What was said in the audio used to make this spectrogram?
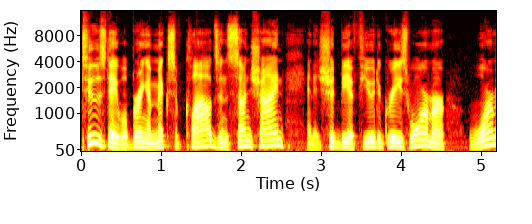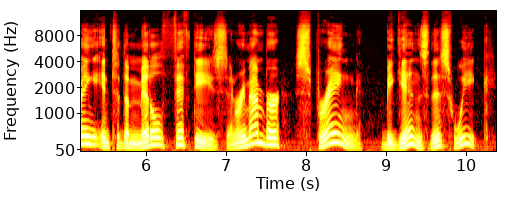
Tuesday will bring a mix of clouds and sunshine, and it should be a few degrees warmer, warming into the middle 50s. And remember, spring begins this week.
